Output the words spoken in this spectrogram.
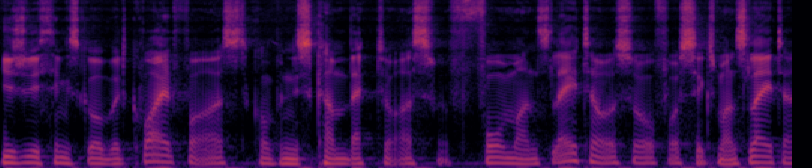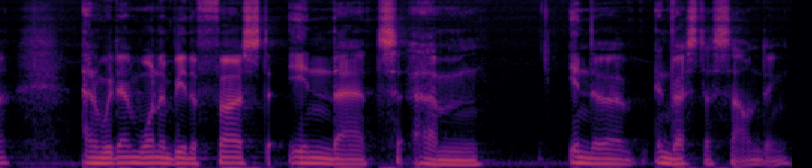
usually things go a bit quiet for us. The companies come back to us four months later or so, for six months later, and we then want to be the first in that um, in the investor sounding.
